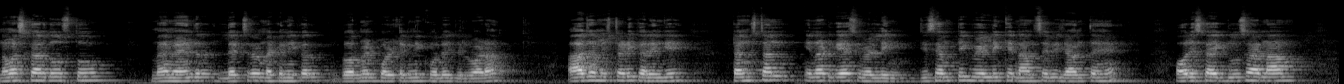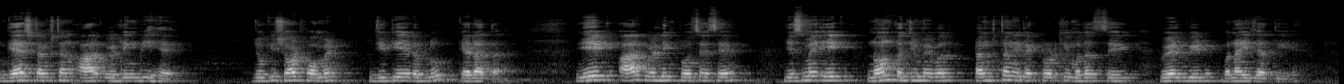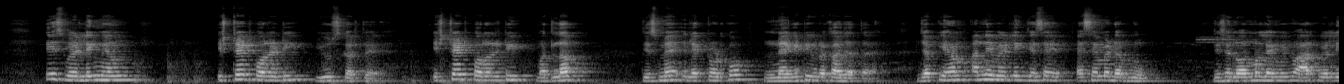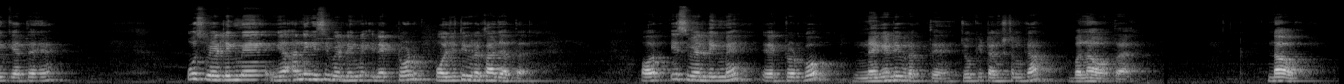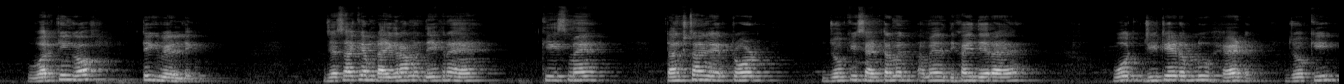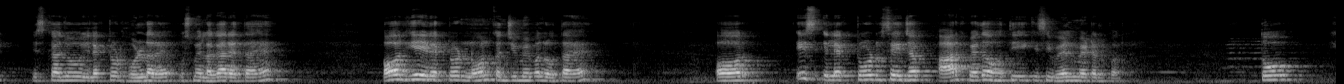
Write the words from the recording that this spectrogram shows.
नमस्कार दोस्तों, मैं Mahendra lecturer mechanical government polytechnic college Bhilwara. आज हम स्टडी करेंगे टंगस्टन इनर्ट गैस वेल्डिंग जिसे हम टिक वेल्डिंग के नाम से भी जानते हैं, और इसका एक दूसरा नाम गैस टंगस्टन आर्क वेल्डिंग भी है, जो कि short format G T W कहलाता है। ये एक आर्क वेल्डिंग प्रोसेस है, जिसमें एक नॉन कंज्यूमेबल टंगस्टन इलेक्ट्रोड की मदद से वेल्ड बीड बनाई जाती है। इस वेल्डिंग में हम स्टेट पॉलिटी यूज़ करते हैं। स्टेट पॉलिटी मतलब जिसमें इलेक्ट्रोड को नेगेटिव रखा जाता है। जबकि हम अन्य वेल्डिंग जैसे एस एम ए डब्ल्यू जिसे नॉर्मल लैंग्वेज में आर्क वेल्डिंग कहते हैं, उस वेल्डिंग में या अन्य किसी वेल्डिंग में इलेक्ट्रोड पॉजिटिव रखा जाता है। और इस वेल्डिंग में इलेक्ट्रोड को नेगेटिव रखते हैं, जो कि टंगस्टन का बना होता है। Now, working of TIG welding. जैसा कि हम डायग्राम में देख रहे हैं कि इसमें टंगस्टन इलेक्ट्रोड जो कि सेंटर में हमें दिखाई दे रहा है, वो जी टी डब्ल्यू हेड जो कि इसका जो इलेक्ट्रोड होल्डर है, उसमें लगा रहता है। और ये इलेक्ट्रोड नॉन कंज्यूमेबल होता है। और इस इलेक्ट्रोड से जब आर्क पैदा होती है किसी वेल्ड मेटल पर तो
